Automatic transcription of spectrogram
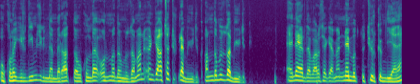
okula girdiğimiz günden beri hatta okulda olmadığımız zaman önce Atatürk'le büyüdük. Andımızla büyüdük. E nerede varsak hemen ne mutlu Türk'üm diyene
